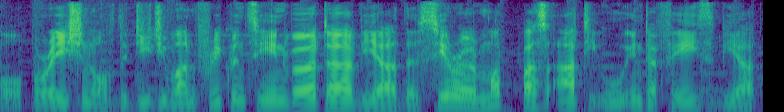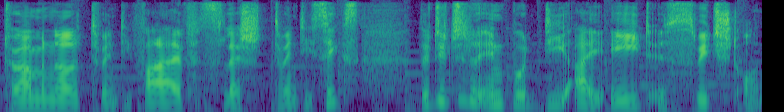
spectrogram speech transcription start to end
for operation of the DG1 frequency inverter via the serial Modbus RTU interface via terminal 25/26, the digital input DI8 is switched on.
